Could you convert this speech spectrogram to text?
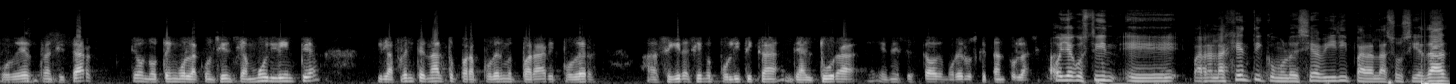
poder transitar, no tengo la conciencia muy limpia y la frente en alto para poderme parar y poder a seguir haciendo política de altura en este estado de Morelos que tanto la hace. Oye Agustín, eh, para la gente y como lo decía Viri, para la sociedad,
